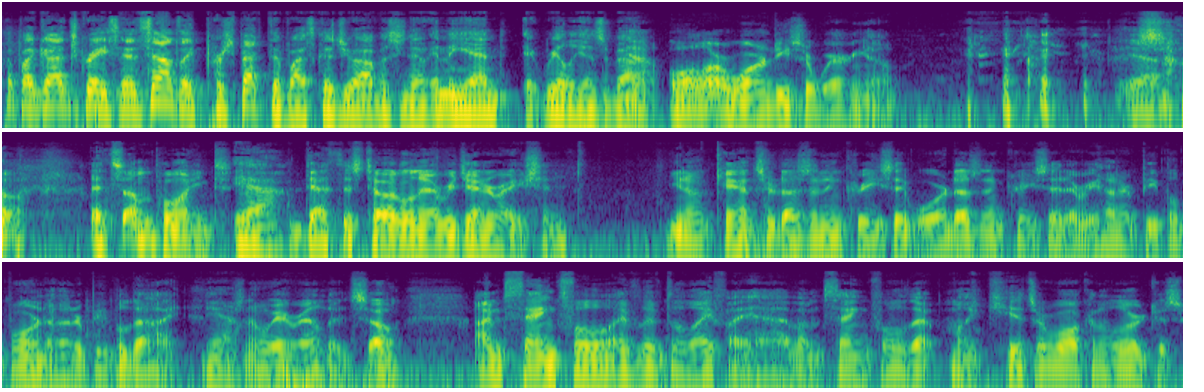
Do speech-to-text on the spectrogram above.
But by God's grace, and it sounds like perspective wise, because you obviously know in the end, it really is about. Yeah, all our warranties are wearing out. Yeah. So at some point, Yeah. death is total in every generation. You know, cancer doesn't increase it, war doesn't increase it. Every 100 people born, 100 people die. Yeah. There's no way around it. So I'm thankful I've lived the life I have. I'm thankful that my kids are walking the Lord because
